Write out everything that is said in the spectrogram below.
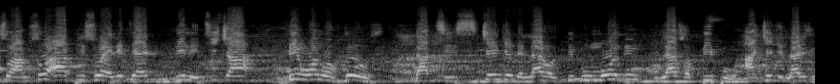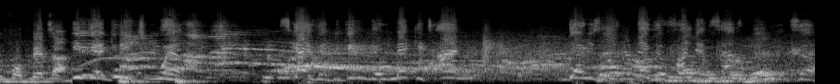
So I'm so happy, so elated being a teacher, being one of those that is changing the life of people, molding the lives of people, and changing the for better. If they do it well, they will make it. And there is no place they'll find themselves it. Uh,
